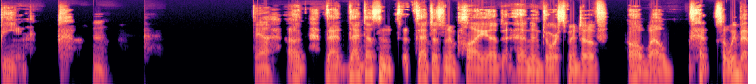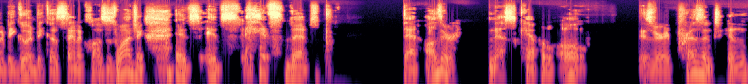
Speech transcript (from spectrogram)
being. Yeah. Uh, that that doesn't that doesn't imply an, an endorsement of oh well. So we better be good because Santa Claus is watching. It's it's it's that that otherness, capital O, is very present in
